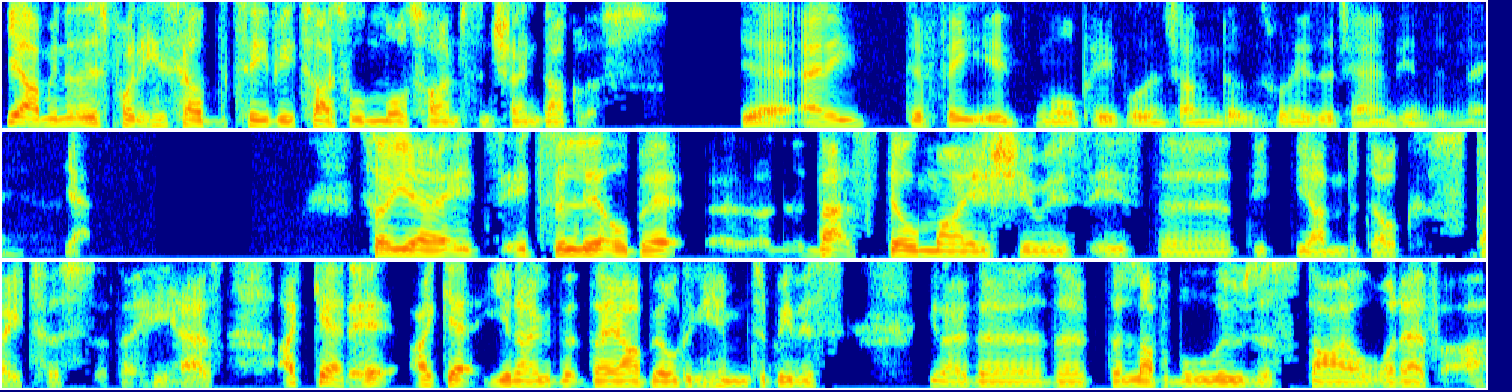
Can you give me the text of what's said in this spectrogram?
Yeah, I mean, at this point, he's held the TV title more times than Shane Douglas. Yeah, and he defeated more people than Shane Douglas when he was a champion, didn't he? Yeah. So yeah, it's it's a little bit. Uh, that's still my issue. Is is the, the the underdog status that he has? I get it. I get you know that they are building him to be this, you know, the the the lovable loser style, whatever.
